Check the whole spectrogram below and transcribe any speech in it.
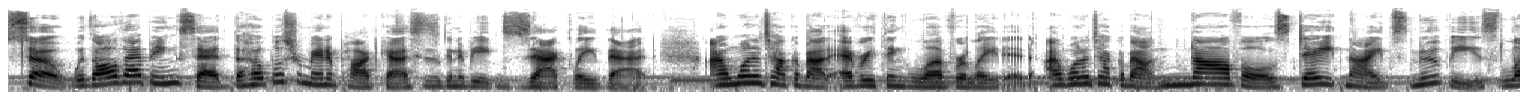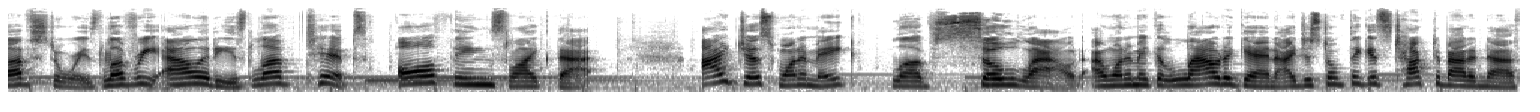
So, with all that being said, the Hopeless Romantic podcast is going to be exactly that. I want to talk about everything love related. I want to talk about novels, date nights, movies, love stories, love realities, love tips, all things like that. I just want to make love so loud. I want to make it loud again. I just don't think it's talked about enough.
